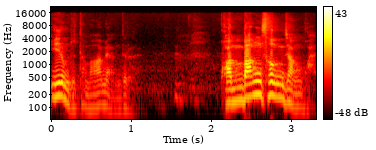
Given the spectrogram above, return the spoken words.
이름부터 마음에 안 들어요. 관방성 장관.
